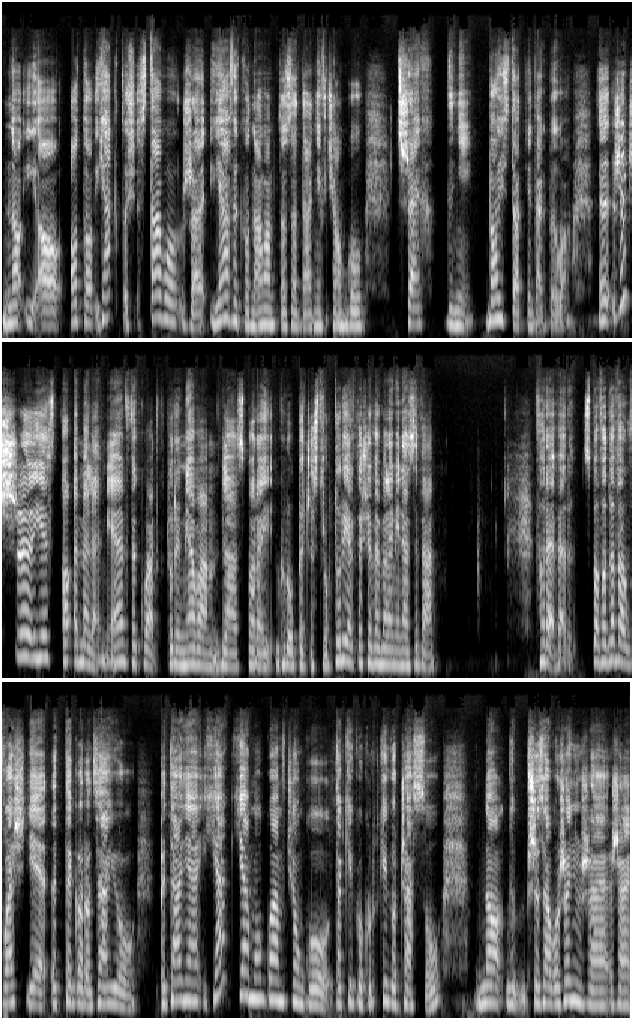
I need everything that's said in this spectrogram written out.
No i o, o to, jak to się stało, że ja wykonałam to zadanie w ciągu trzech dni, bo istotnie tak było. Y, rzecz jest o MLM-ie, wykład, który miałam dla sporej grupy czy struktury, jak to się w MLM-ie nazywa, Forever. Spowodował właśnie tego rodzaju pytania, jak ja mogłam w ciągu takiego krótkiego czasu, no, przy założeniu, że, że,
